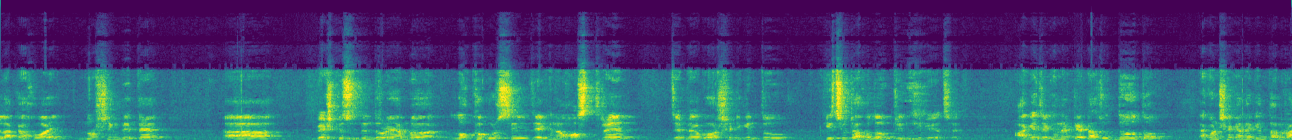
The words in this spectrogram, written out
এলাকা হওয়ায় নরসিংদীতে বেশ কিছুদিন ধরে আমরা লক্ষ্য করছি যে এখানে অস্ত্রের যে ব্যবহার, সেটি কিন্তু কিছুটা হলেও বৃদ্ধি পেয়েছে। আগে যেখানে টেটা যুদ্ধ হতো, এখন সেখানে কিন্তু আমরা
